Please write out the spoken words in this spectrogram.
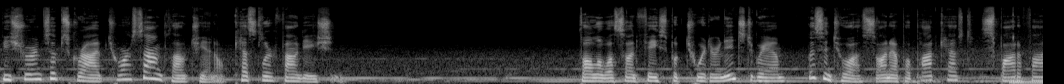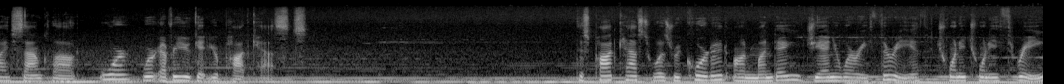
be sure and subscribe to our SoundCloud channel, Kessler Foundation. Follow us on Facebook, Twitter, and Instagram. Listen to us on Apple Podcast, Spotify, SoundCloud, or wherever you get your podcasts. This podcast was recorded on Monday, January 30th, 2023,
